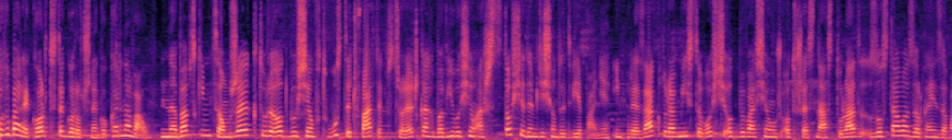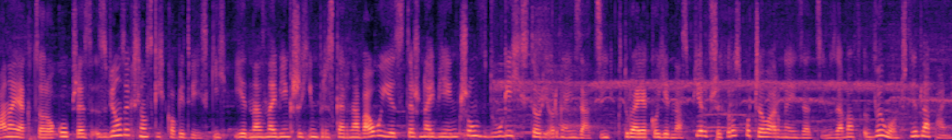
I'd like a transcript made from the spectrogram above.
To chyba rekord tegorocznego karnawału. Na babskim Combrze, który odbył się w tłusty czwartek w Strzeleczkach, bawiły się aż 172 panie. Impreza, która w miejscowości odbywa się już od 16 lat, została zorganizowana jak co roku przez Związek Śląskich Kobiet Wiejskich. Jedna z największych imprez karnawału jest też największą w długiej historii organizacji, która jako jedna z pierwszych rozpoczęła organizację zabaw wyłącznie dla pań.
